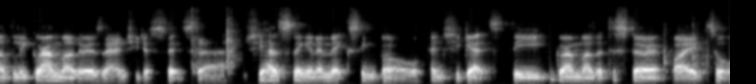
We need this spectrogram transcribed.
elderly grandmother is there, and she just sits there. She has something in a mixing bowl, and she gets the grandmother to stir it by sort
